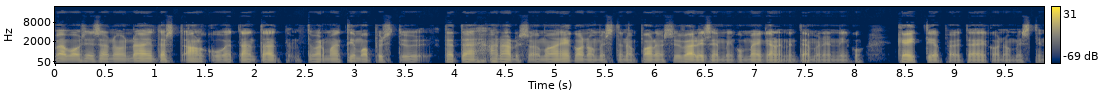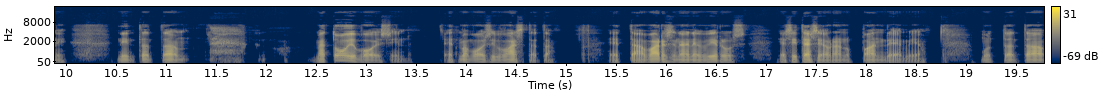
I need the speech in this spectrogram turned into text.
mä voisin sanoa näin tästä alkuun, että, antaa, että varmaan Timo pystyy tätä analysoimaan ekonomistina paljon syvällisemmin kuin meikäläinen tämmöinen niin kuin keittiöpöytäekonomisti, niin, niin tota, mä toivoisin, että mä voisin vastata, että tämä on varsinainen virus ja sitä seurannut pandemia. Mutta tota,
